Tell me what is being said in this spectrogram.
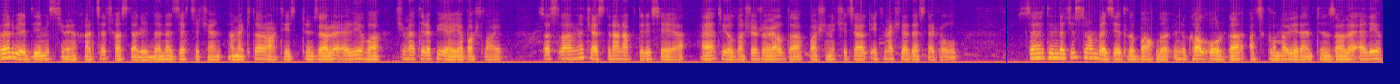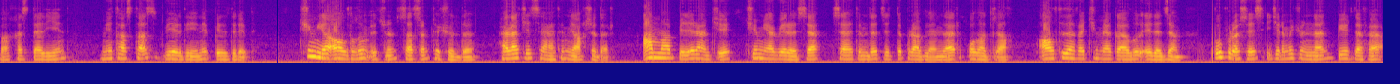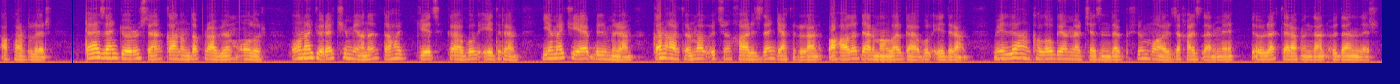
Xəbər verdiyimiz kimi, xərçəng xəstəliyindən əziyyət çəkən əməkdar artist Tünzələ Əliyeva kimyoterapiyaya başlayıb. Saçlarını kəsdirən aktrisaya həyat yoldaşı Royal da başını keçəl etməklə dəstək olub. Səhhətindəki son vəziyyətlə bağlı unikal orqa açıqlama verən Tünzalə Əliyeva xəstəliyin metastaz verdiyini bildirib. Kimya aldığım üçün saçım töküldü. Hələ ki səhhətim yaxşıdır. Amma bilirəm ki, kimya verilsə, səhhətimdə ciddi problemlər olacaq. 6 dəfə kimya qəbul edəcəm. Bu proses 20 gündən bir dəfə aparılır. Bəzən görürsən qanımda problem olur. Ona görə kimyanı daha gec qəbul edirəm. Yemək yeyə bilmirəm. Qan artırmaq üçün xaricdən gətirilən bahalı dərmanlar qəbul edirəm. Milli Onkologiya Mərkəzində bütün müalicə xərclərimi dövlət tərəfindən ödənilir.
